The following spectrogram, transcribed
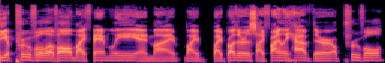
the approval of all my family and my my my brothers. I finally have their approval,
